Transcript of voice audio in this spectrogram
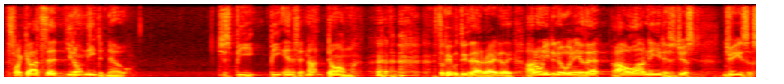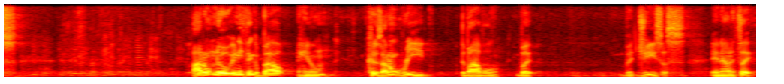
That's why God said, You don't need to know. Just be, be innocent, not dumb. Some people do that, right? Like, I don't need to know any of that. All I need is just Jesus. I don't know anything about him because I don't read the Bible, but but Jesus. And it's like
